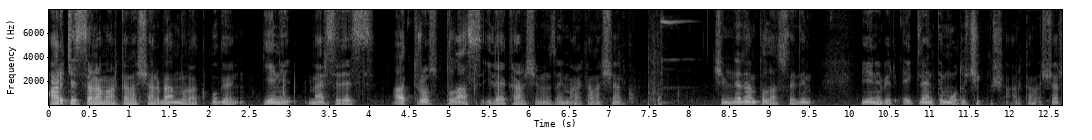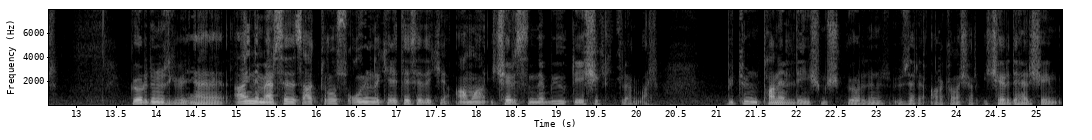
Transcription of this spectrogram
Herkese selam arkadaşlar ben Burak. Bugün yeni Mercedes Actros Plus ile karşınızdayım arkadaşlar. Şimdi neden Plus dedim? Yeni bir eklenti modu çıkmış arkadaşlar. Gördüğünüz gibi e, aynı Mercedes Actros oyundaki ETS'deki ama içerisinde büyük değişiklikler var. Bütün panel değişmiş gördüğünüz üzere arkadaşlar. İçeride her şey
